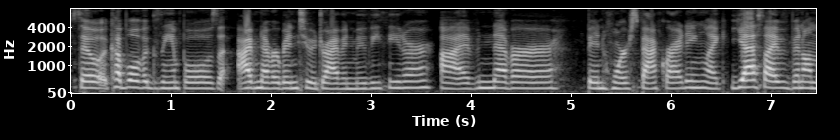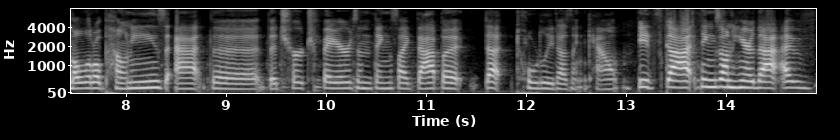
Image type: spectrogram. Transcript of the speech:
So, a couple of examples I've never been to a drive in movie theater, I've never been horseback riding. Like, yes, I've been on the little ponies at the the church fairs and things like that, but that totally doesn't count. It's got things on here that I've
